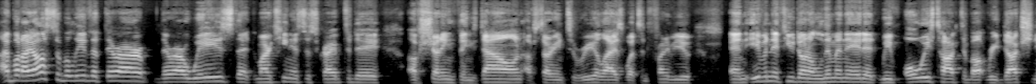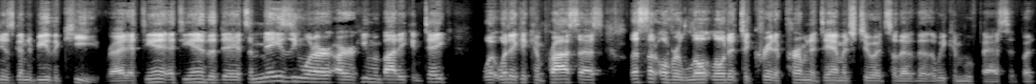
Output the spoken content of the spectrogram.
Uh, but I also believe that there are there are ways that Martine's described today of shutting things down, of starting to realize what's in front of you. And even if you don't eliminate it, we've always talked about reduction is going to be the key, right? At the end, at the end of the day, it's amazing what our, our human body can take what, what it can process. Let's not overload it to create a permanent damage to it so that, that we can move past it. But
